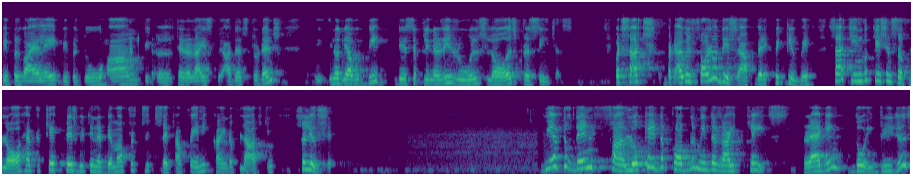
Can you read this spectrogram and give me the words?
people violate, people do harm, people terrorize other students. You know, there would be disciplinary rules, laws, procedures. But such, but I will follow this up very quickly with such invocations of law have to take place within a democratic setup for any kind of lasting solution. We have to then locate the problem in the right place. Ragging, though egregious,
